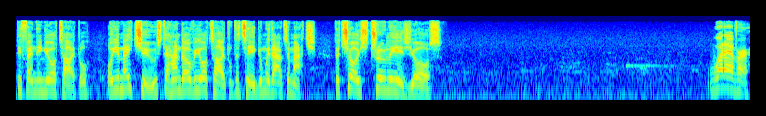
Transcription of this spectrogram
defending your title, or you may choose to hand over your title to Tegan without a match. The choice truly is yours. Whatever.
